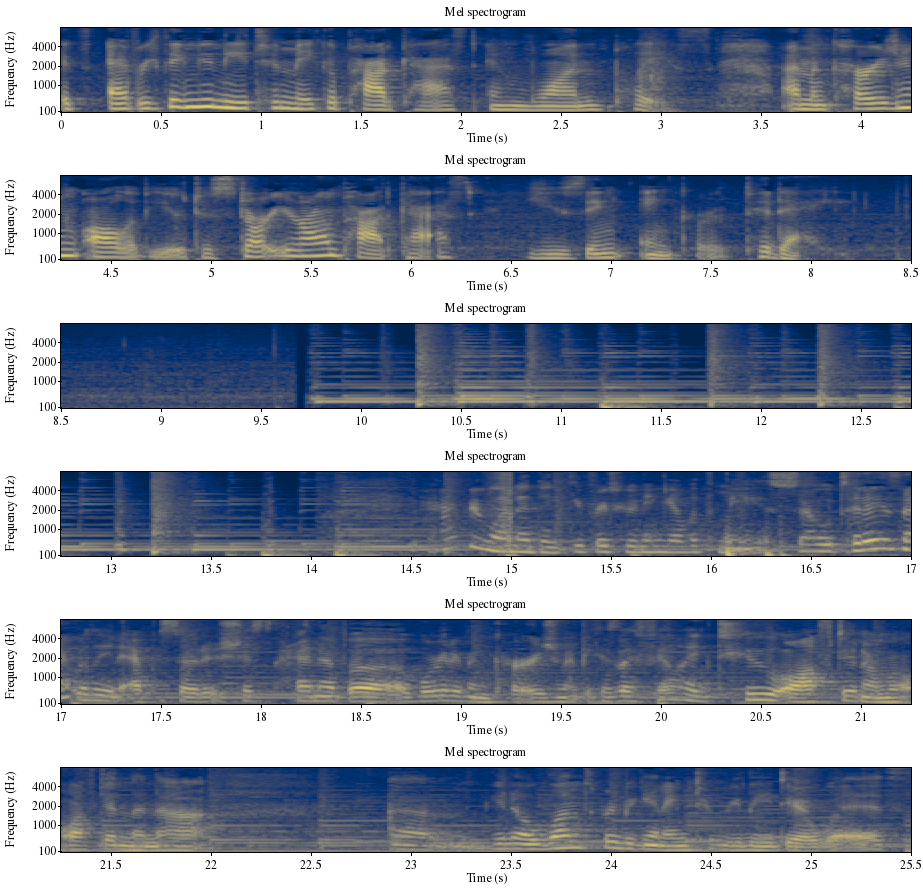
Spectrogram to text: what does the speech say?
It's everything you need to make a podcast in one place. I'm encouraging all of you to start your own podcast using Anchor today. Everyone, and thank you for tuning in with me. So, today's not really an episode, it's just kind of a, word of encouragement because I feel like too often, or more often than not, um, you know, once we're beginning to really deal with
